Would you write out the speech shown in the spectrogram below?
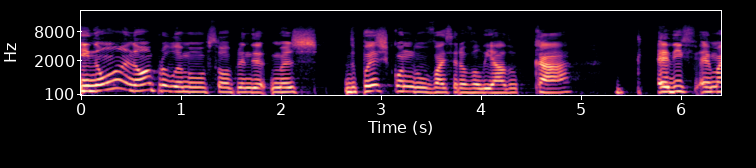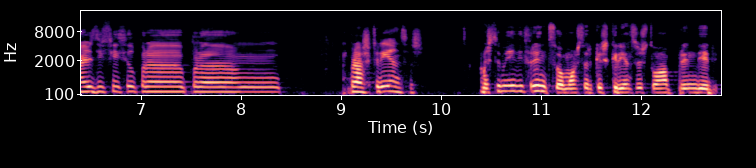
E não, não há problema uma pessoa aprender, mas depois, quando vai ser avaliado cá, é, dif- é mais difícil para, para, para as crianças. Mas também é diferente, só mostra que as crianças estão a aprender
